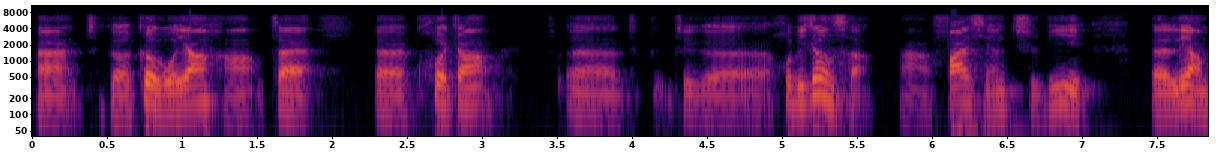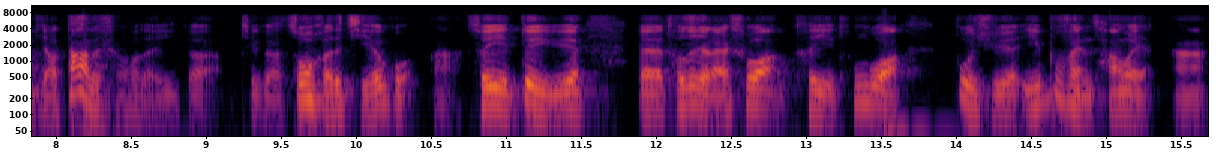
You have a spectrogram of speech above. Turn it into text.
啊这个各国央行在呃扩张。呃，这个这个货币政策啊，发行纸币呃量比较大的时候的一个这个综合的结果啊，所以对于呃投资者来说，可以通过布局一部分仓位啊，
